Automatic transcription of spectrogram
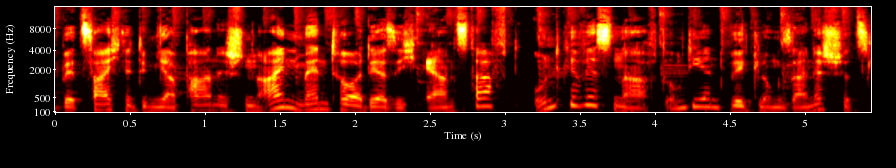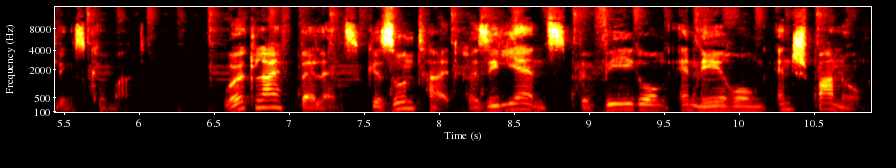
bezeichnet im Japanischen einen Mentor, der sich ernsthaft und gewissenhaft um die Entwicklung seines Schützlings kümmert. Work-Life-Balance, Gesundheit, Resilienz, Bewegung, Ernährung, Entspannung.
